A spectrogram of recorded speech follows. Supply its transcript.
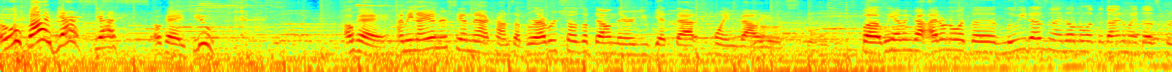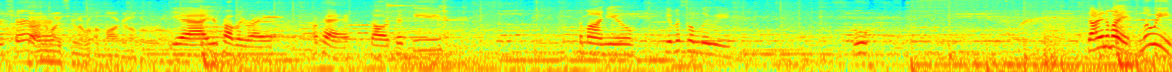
Oh, five! Yes, yes. Okay, phew. Okay, I mean I understand that concept. Wherever it shows up down there, you get that coin value. Yeah, that's the whole thing. But we haven't got. I don't know what the Louis does, and I don't know what the dynamite does for sure. Dynamite's gonna unlock another row. Yeah, you're probably right. Okay, dollar fifty. Come on, you. Give us a Louis. Ooh. Dynamite, Louis.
